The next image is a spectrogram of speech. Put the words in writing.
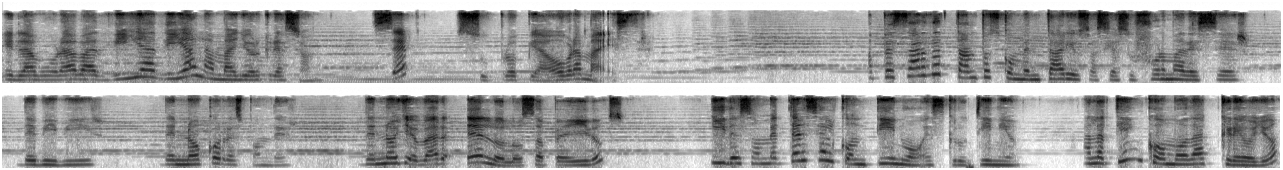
Elaboraba día a día la mayor creación, ser su propia obra maestra. A pesar de tantos comentarios hacia su forma de ser, de vivir, de no corresponder, de no llevar él o los apellidos y de someterse al continuo escrutinio, a la tía incómoda, creo yo,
